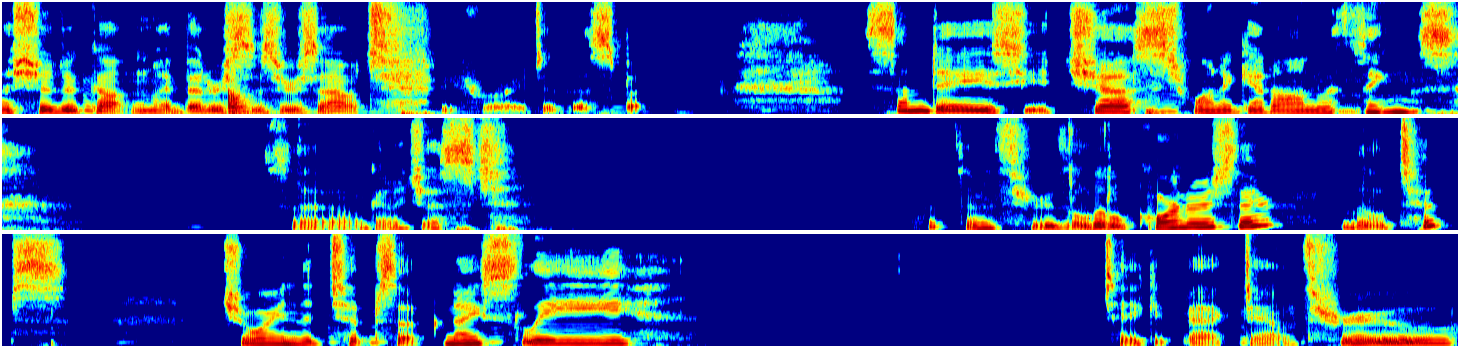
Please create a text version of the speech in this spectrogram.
I should have gotten my better scissors out before I did this, but some days you just mm. want to get on with things. So I'm going to just put them through the little corners there, little tips. Join the tips up nicely. Take it back down through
